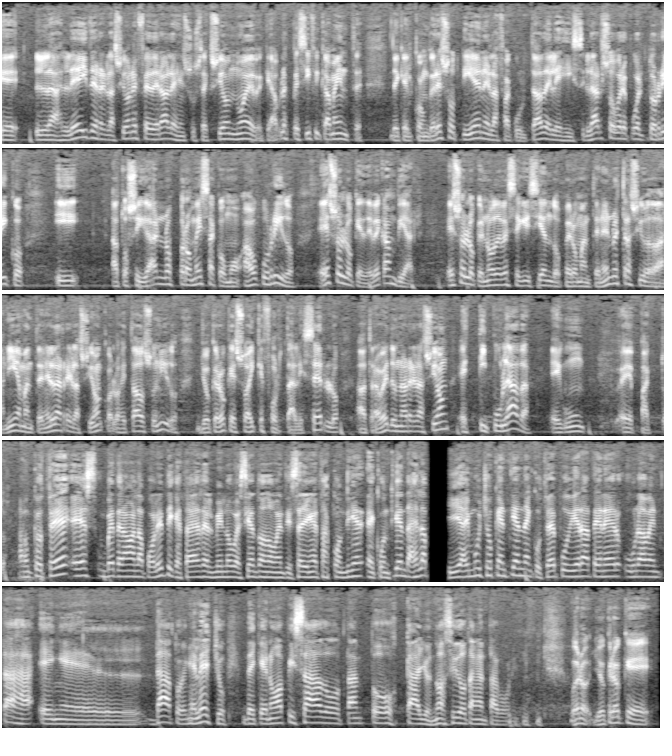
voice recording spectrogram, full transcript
que la ley de relaciones federales en su sección 9, que habla específicamente de que el Congreso tiene la facultad de legislar sobre Puerto Rico y atosigarnos promesa como ha ocurrido, eso es lo que debe cambiar. Eso es lo que no debe seguir siendo, pero mantener nuestra ciudadanía, mantener la relación con los Estados Unidos, yo creo que eso hay que fortalecerlo a través de una relación estipulada en un eh, pacto. Aunque usted es un veterano en la política, está desde el 1996 en estas contiendas, es la y hay muchos que entienden que usted pudiera tener una ventaja en el dato, en el hecho de que no ha pisado tantos callos, no ha sido tan antagónico. Bueno, yo creo que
